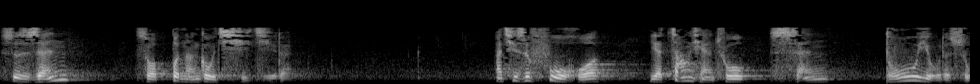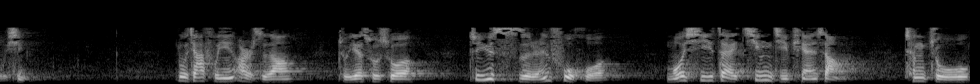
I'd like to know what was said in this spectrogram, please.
是人所不能够企及的。那，其实复活也彰显出神独有的属性。路加福音二十章，主耶稣说：“至于死人复活，摩西在荆棘篇上称主。”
